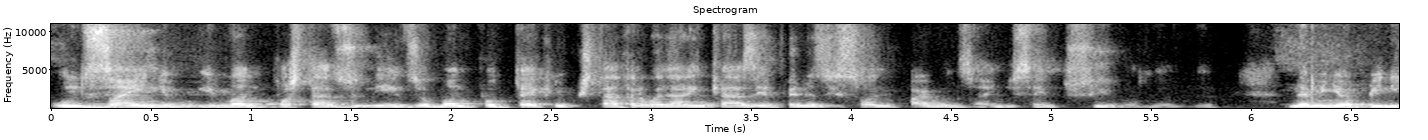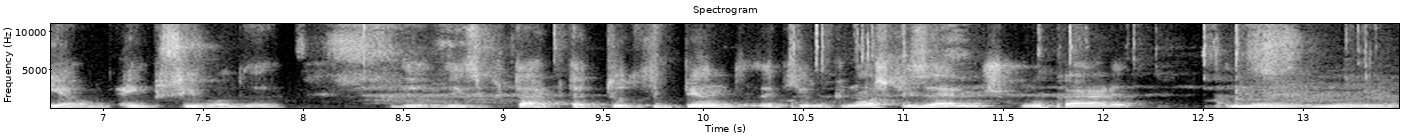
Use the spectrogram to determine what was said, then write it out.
um desenho e mando para os Estados Unidos ou mando para o técnico que está a trabalhar em casa e apenas isso só lhe paga o desenho. Isso é impossível. De, de, na minha opinião, é impossível de, de, executar. Portanto, tudo depende daquilo que nós quisermos colocar no, no,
